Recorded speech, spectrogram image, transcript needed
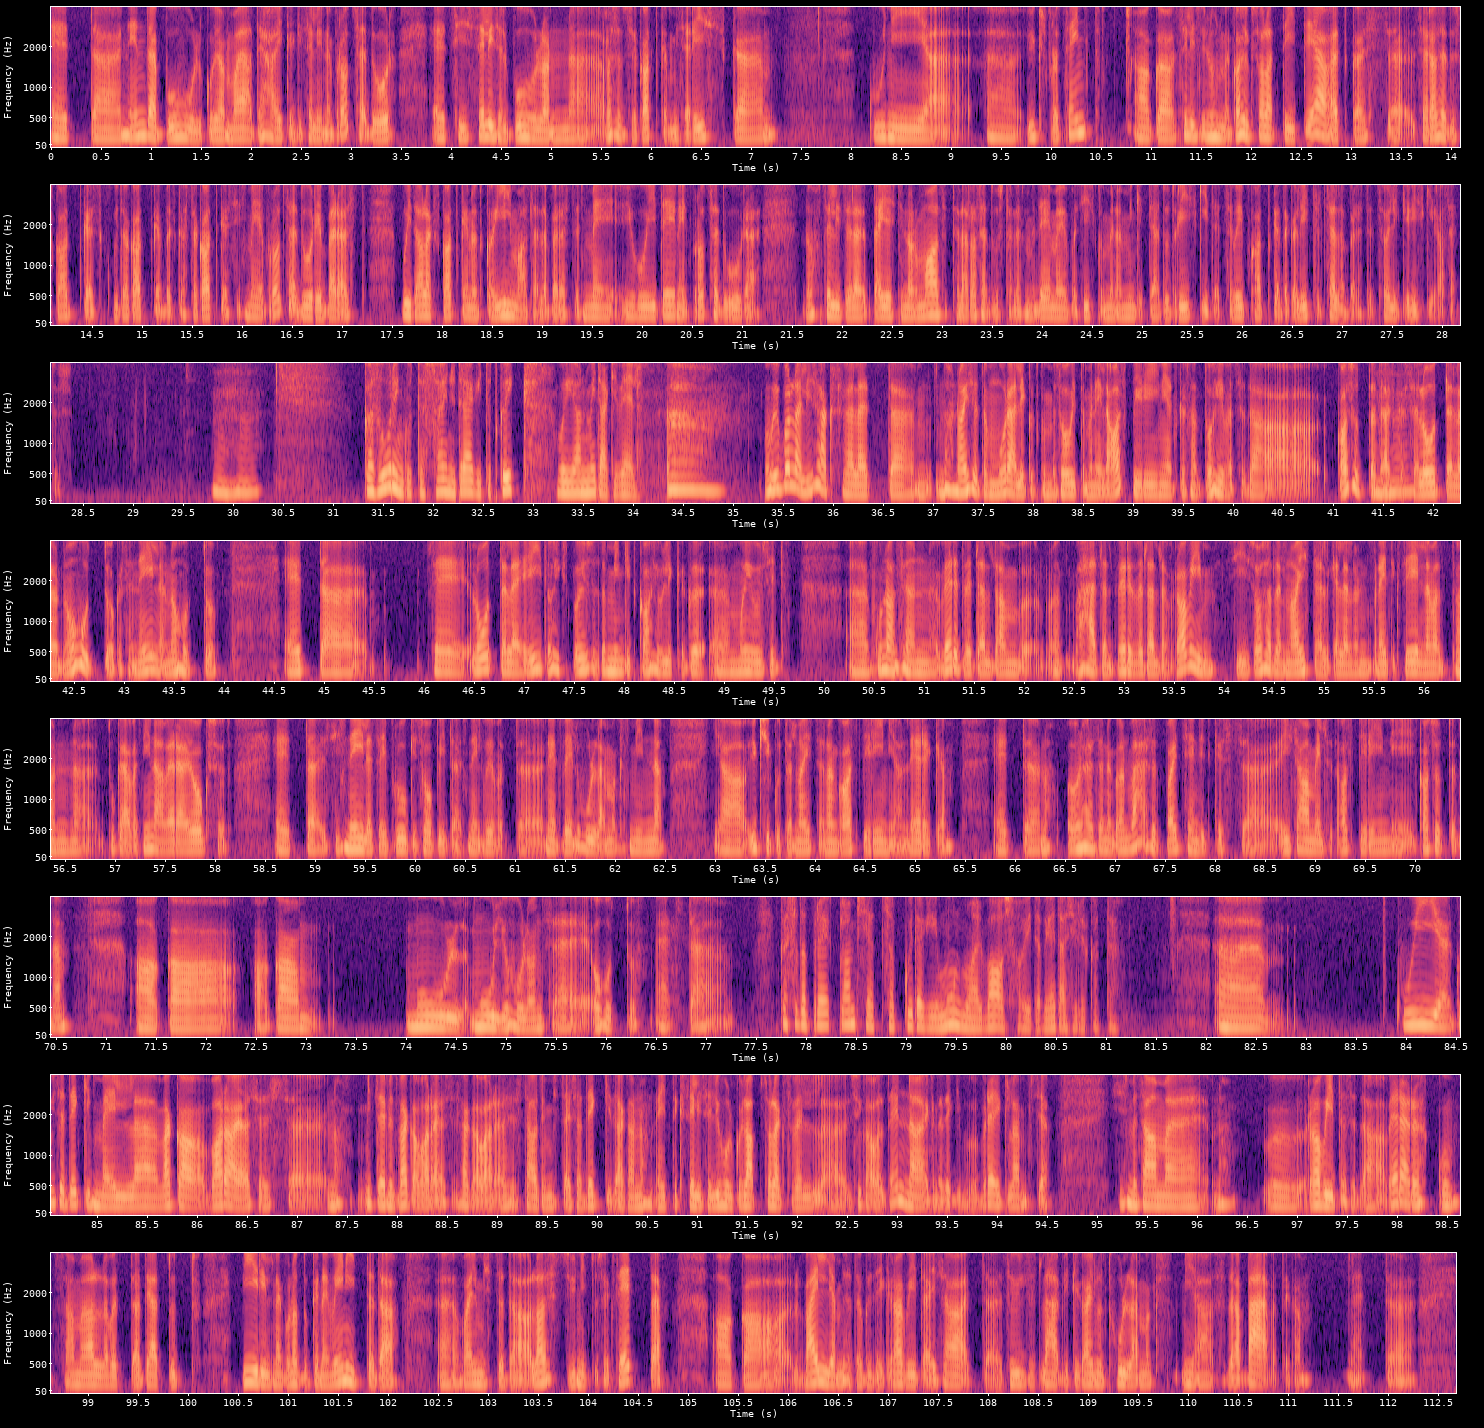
et nende puhul, kui on vaja teha ikkagi selline protseduur, et siis sellisel puhul on raseduse katkemise risk äh, kuni äh, üks protsent, aga sellisel juhul me kahjuks alati ei tea, et kas äh, see rasedus katkes, kui ta katkeb, et kas ta katkes siis meie protseduuri pärast või ta oleks katkenud ka ilma, sellepärast et me ju ei tee neid protseduure noh, sellisele täiesti normaalsetele rasedustele, et me teeme juba siis, kui meil on mingid teatud riskid, et see võib katkeda ka lihtsalt sellepärast, et see oligi riskirasedus mm. -hmm. kas uuringutest sai nüüd räägitud kõik või on midagi veel uh,? võib-olla lisaks veel, et ähm, noh, naised on murelikud, kui me soovitame neile aspiriini, et kas nad tohivad seda kasutada mm, -hmm. et kas mhm. see lootele on ohutu, kas see neile on ohutu, et äh, see lootele ei tohiks põhjustada mingeid kahjulikke äh, mõjusid Äh, kuna see on verd vedeldav, väheselt verd vedeldav ravim, siis osadel naistel, kellel on näiteks eelnevalt on äh, tugevad nina-verejooksud, et äh, siis neile see ei pruugi sobida, et neil võivad need veel hullemaks minna. ja üksikutel naistel on ka aspiriiniallergia. et noh, ühesõnaga on vähesed patsiendid, kes ei saa meil seda aspiriini kasutada, aga, aga muul, muul juhul on see ohutu, et kas seda preeklampsiat saab kuidagi muul moel vaos hoida või edasi lükata äh,? kui, kui see tekib meil äh, väga varajases, äh, noh, mitte nüüd väga varajases, väga varajases staadiumis ta ei saa tekkida, aga noh, näiteks sellisel juhul, kui laps oleks veel äh, sügavalt enneaegne, tekib juba preeklampsia, siis me saame noh, ravida seda vererõhku, saame alla võtta teatud piiril nagu natukene venitada, valmistada last sünnituseks ette, aga välja me seda kuidagi ravida ei saa, et see üldiselt läheb ikkagi ainult hullemaks ja seda päevadega. et,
